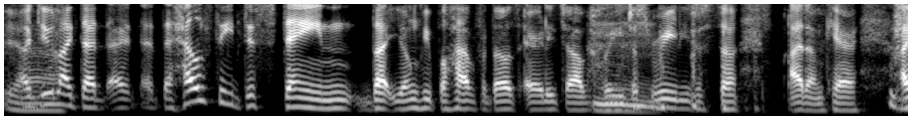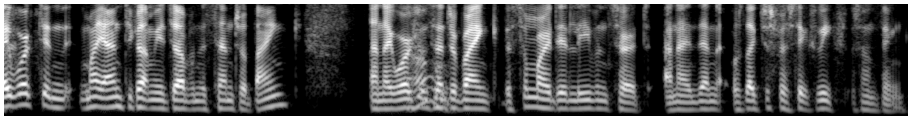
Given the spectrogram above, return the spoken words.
Yeah. I do like that uh, the healthy disdain that young people have for those early jobs where you just really just don't, I don't care. I worked in my auntie got me a job in the central bank. And I worked in oh. central bank the summer I did leave cert, and I then it was like just for six weeks or something.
